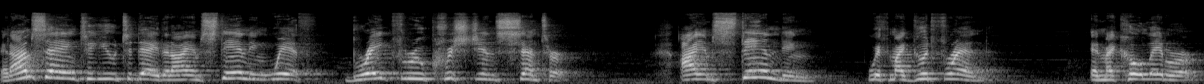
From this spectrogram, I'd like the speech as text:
And I'm saying to you today that I am standing with Breakthrough Christian Center. I am standing with my good friend and my co laborer,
